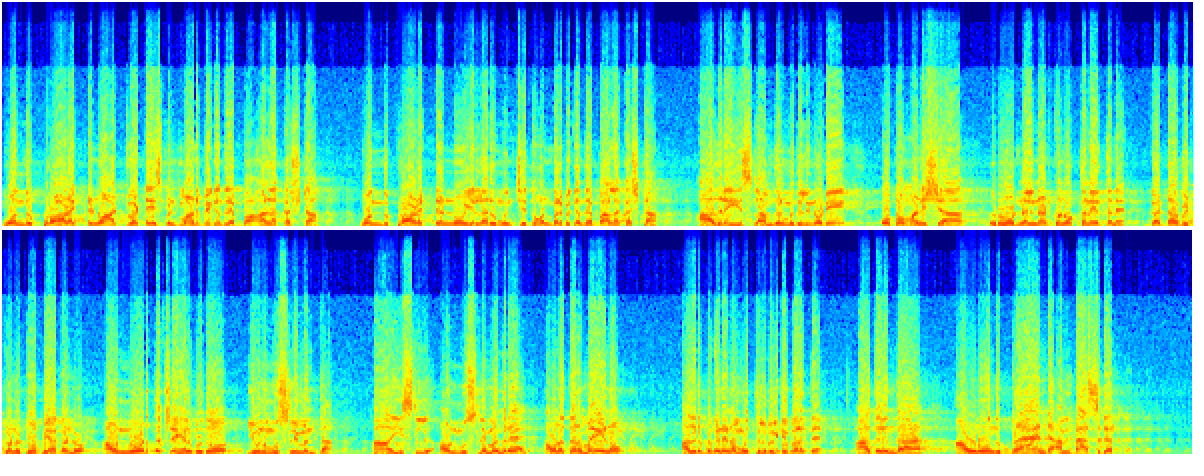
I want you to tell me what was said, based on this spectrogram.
ಒಂದು ಪ್ರಾಡಕ್ಟ್ ಅನ್ನು ಅಡ್ವರ್ಟೈಸ್ಮೆಂಟ್ ಮಾಡಬೇಕಂದ್ರೆ ಬಹಳ ಕಷ್ಟ. ಒಂದು ಪ್ರಾಡಕ್ಟ್ ಅನ್ನು ಎಲ್ಲರೂ ಮುಂಚೆ ತಗೊಂಡ್ ಬರ್ಬೇಕಂದ್ರೆ ಬಹಳ ಕಷ್ಟ. ಆದ್ರೆ ಇಸ್ಲಾಂ ಧರ್ಮದಲ್ಲಿ ನೋಡಿ ಒಬ್ಬ ಮನುಷ್ಯ ರೋಡ್ನಲ್ಲಿ ನಡ್ಕೊಂಡು ಹೋಗ್ತಾನೆ ಇರ್ತಾನೆ. ಗಡ್ಡ ಬಿಟ್ಕೊಂಡು ಟೋಪಿ ಹಾಕೊಂಡು. ಅವ್ನು ನೋಡಿದ ತಕ್ಷಣ ಹೇಳ್ಬೋದು, ಇವನು ಮುಸ್ಲಿಂ ಅಂತ. ಆ, ಇಸ್ಲ್, ಅವ್ನು ಮುಸ್ಲಿಂ ಅಂದ್ರೆ ಅವನ ಧರ್ಮ ಏನು? ಅದ್ರ ಬಗ್ಗೆ ನಮ್ಗೆ ತಿಳುವಳಿಕೆ ಬರುತ್ತೆ. ಆದ್ದರಿಂದ ಅವನು ಒಂದು ಬ್ರ್ಯಾಂಡ್ ಅಂಬಾಸಿಡರ್.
